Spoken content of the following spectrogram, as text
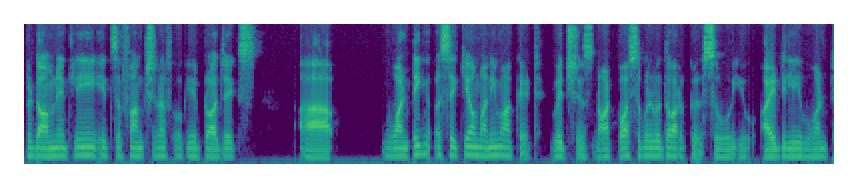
predominantly it's a function of, okay, projects uh, wanting a secure money market, which is not possible with Oracle. So you ideally want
